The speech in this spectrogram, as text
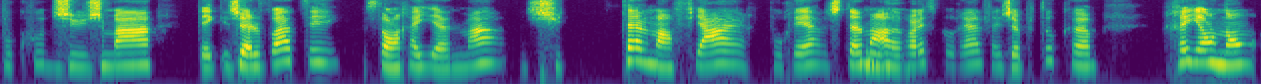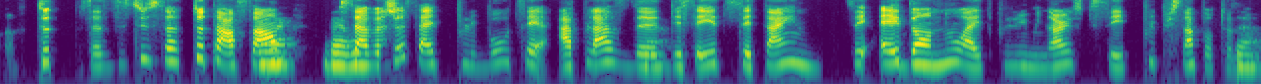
beaucoup de jugements. Fait que je le vois, tu sais, son rayonnement, je suis tellement fière pour elle, je suis tellement mm. heureuse pour elle. Fait que j'ai plutôt comme rayonnons tout, ça se dit-tu ça, tout ensemble? Ben ça va juste être plus beau, tu sais, à place d'essayer de, s'éteindre, tu sais, aidons-nous à être plus lumineuses, puis c'est plus puissant pour tout le monde.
